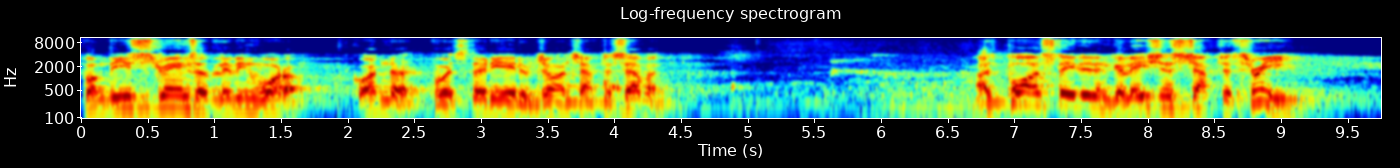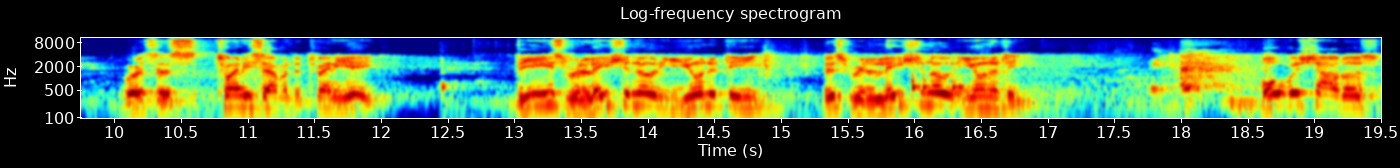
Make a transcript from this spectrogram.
from these streams of living water, according to verse 38 of John chapter 7. As Paul stated in Galatians chapter 3, verses 27 to 28, these relational unity, this relational unity overshadows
